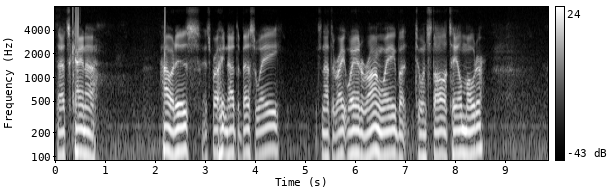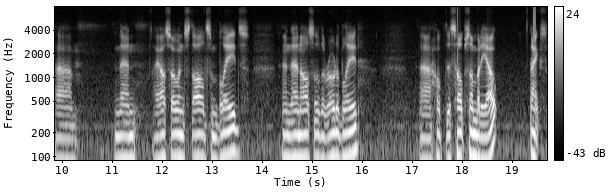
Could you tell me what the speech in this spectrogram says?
that's kind of how it is. It's probably not the best way. It's not the right way or the wrong way, but to install a tail motor. Um, and then I also installed some blades and then also the rotor blade. Uh, hope this helps somebody out. Thanks.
